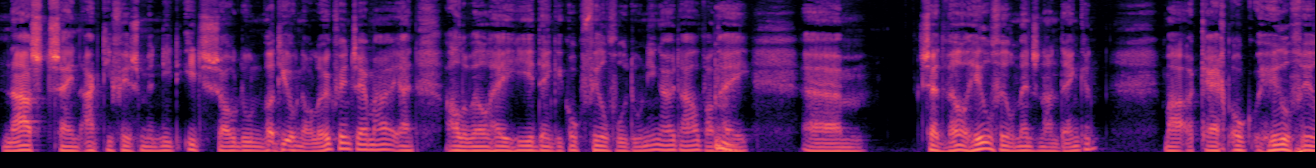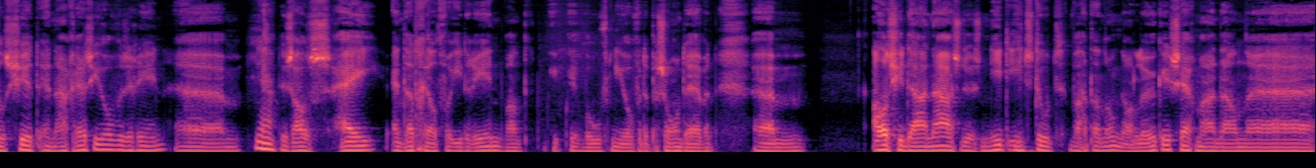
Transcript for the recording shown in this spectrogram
naast zijn activisme niet iets zou doen wat hij ook nog leuk vindt, zeg maar. Ja, alhoewel hij hier denk ik ook veel voldoening uithaalt, want hij um, zet wel heel veel mensen aan het denken. Maar krijgt ook heel veel shit en agressie over zich heen. Um, ja. Dus als hij, en dat geldt voor iedereen, want ik behoef niet over de persoon te hebben. Um, als je daarnaast dus niet iets doet wat dan ook nog leuk is, zeg maar, dan, uh,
